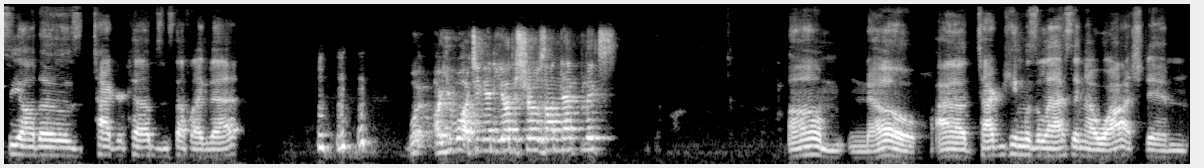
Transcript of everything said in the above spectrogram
see all those tiger cubs and stuff like that. What are you watching any other shows on Netflix? um no. Uh tiger king was the last thing i watched and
